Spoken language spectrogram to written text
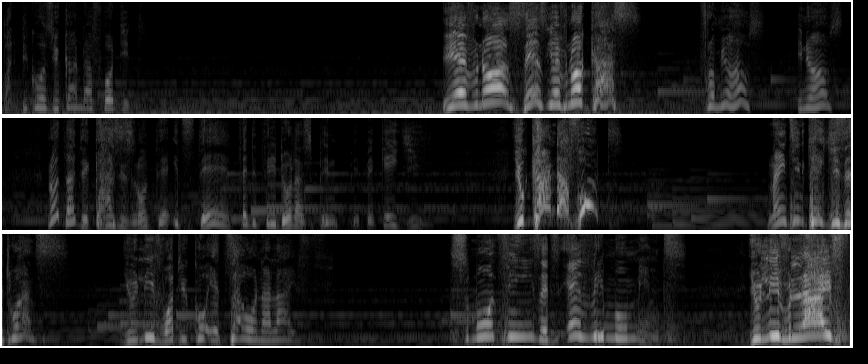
but because you can't afford it. You have no zesa, you have no gas from your house, in your house. Not that the gas is not there, it's there, $33 per, per kg. You can't afford 19 kgs at once. You live what you call a town alive. Small things at every moment. You live life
